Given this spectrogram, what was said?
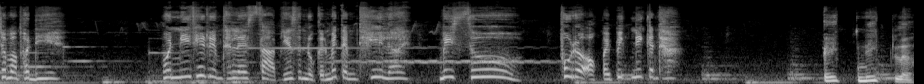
จะมาพอดี วันนี้ที่ริมทะเลสาบยังสนุกกันไม่เต็มที่เลย ไม่สู้ พวกเราออกไปปิกนิกกันเถอะปิกนิกเหรอ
